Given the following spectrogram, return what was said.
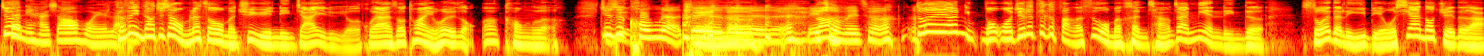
就但你还是要回来。可是你知道，就像我们那时候，我们去云林嘉义旅游回来的时候，突然也会有一种啊，空了，就是空了。对对对对对，没错没错。对啊，你我我觉得这个反而是我们很常在面临的所谓的离别。我现在都觉得啊，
